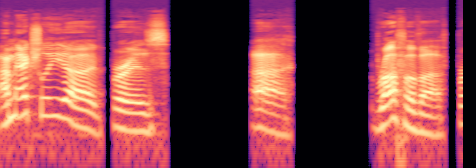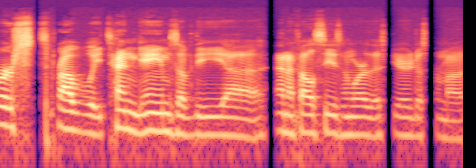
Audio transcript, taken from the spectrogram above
I'm actually uh, for as uh, rough of a first probably ten games of the uh, NFL season were this year, just from a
